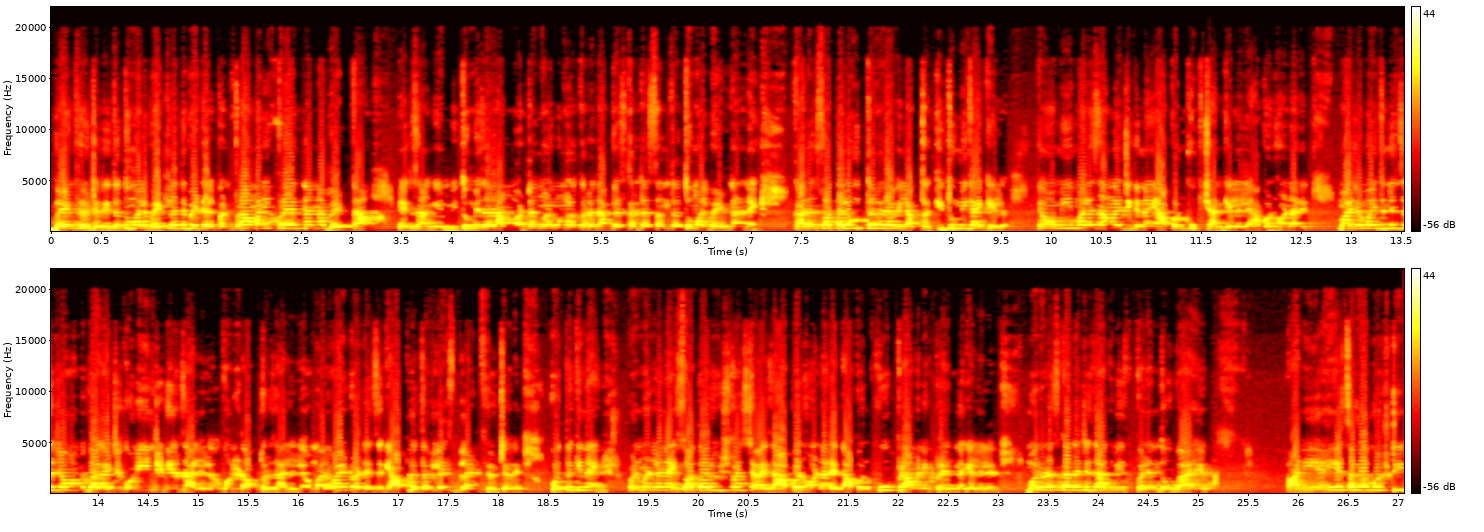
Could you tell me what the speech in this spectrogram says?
ब्लाइंड फ्युचर इथं तुम्हाला भेटलं तर भेटेल पण प्रामाणिक प्रयत्नांना भेटता. एक सांगेन मी तुम्ही जर टंगळ मंगळ करत अभ्यास करत असाल तर तुम्हाला भेटणार नाही. कारण स्वतःला उत्तर द्यावी लागतात की तुम्ही काय केलं. तेव्हा मी मला सांगायची की नाही आपण खूप छान केलेले आपण होणार आहेत माझ्या मैत्रिणींचं जेव्हा मी बघायचे कोणी इंजिनियर झालेलं कोणी डॉक्टर झालेलं मला वाईट वाटायचं की आपलं तर लईच ब्लाइंड फ्युचर आहे. होतं की नाही? पण म्हणलं नाही स्वतःवर विश्वास ठेवायचा. आपण होणार आहेत. आपण खूप प्रामाणिक प्रयत्न केलेले आहेत. म्हणूनच कदाचित आज मी इथपर्यंत उभा आहे. आणि हे सगळ्या गोष्टी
